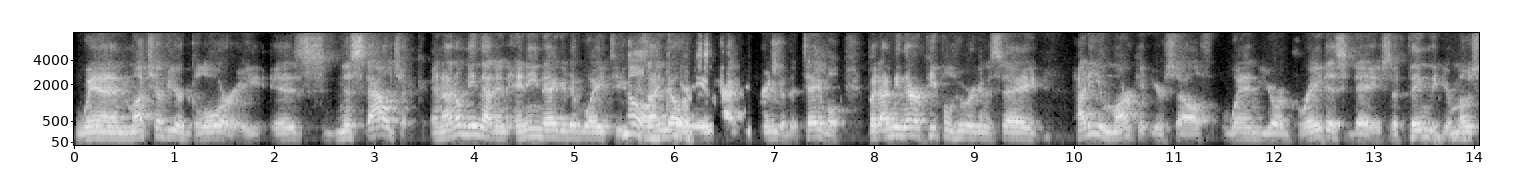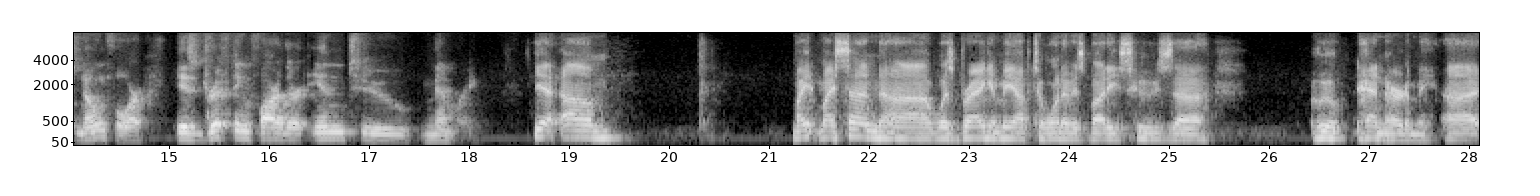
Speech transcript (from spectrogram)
when much of your glory is nostalgic? And i don't mean that in any negative way to you because no, i know course. the impact you bring to the table. But i mean there are people who are going to say how do you market yourself when your greatest days the thing that you're most known for is drifting farther into memory? Yeah um, my my son uh, was bragging me up to one of his buddies who's uh, who hadn't heard of me. Uh,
